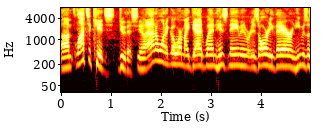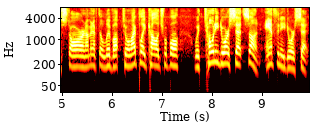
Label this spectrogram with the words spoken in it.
Um, lots of kids do this. You know, I don't want to go where my dad went. His name is already there, and he was a star, and I'm gonna have to live up to him. I played college football with Tony Dorsett's son, Anthony Dorsett,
